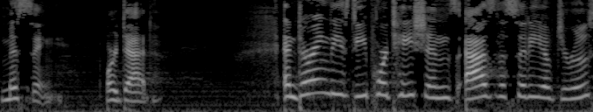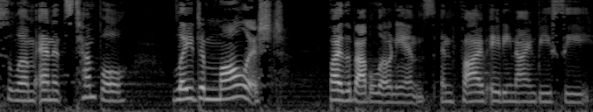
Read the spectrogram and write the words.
missing, or dead. And during these deportations, as the city of Jerusalem and its temple lay demolished by the Babylonians in 589 BC,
